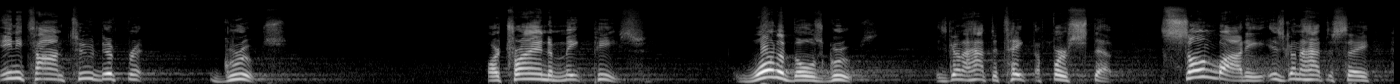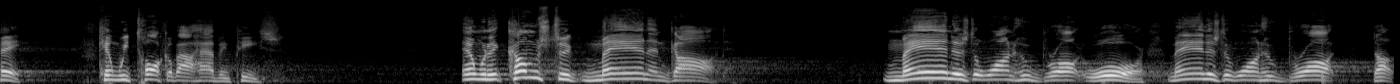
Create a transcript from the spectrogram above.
anytime two different groups are trying to make peace, one of those groups is going to have to take the first step. Somebody is going to have to say, hey, can we talk about having peace? And when it comes to man and God, man is the one who brought war. Man is the one who brought the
